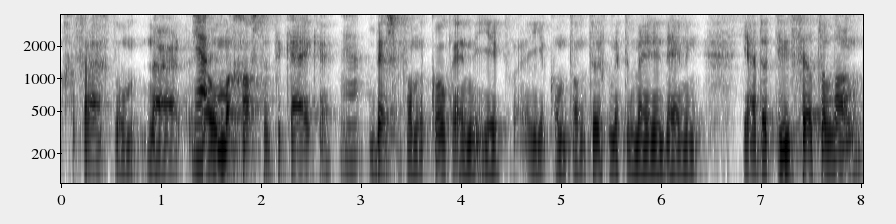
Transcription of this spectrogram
gevraagd om naar Ja. zomergasten te kijken. Ja. Bessel van de Kok. En je, je komt dan terug met de mededeling... Ja, dat duurt veel te lang.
